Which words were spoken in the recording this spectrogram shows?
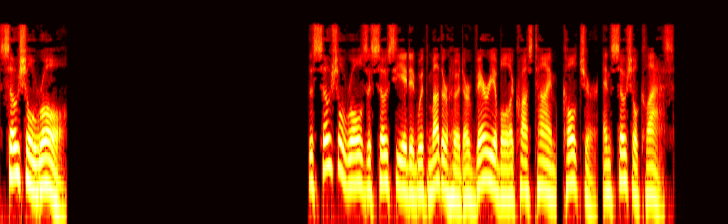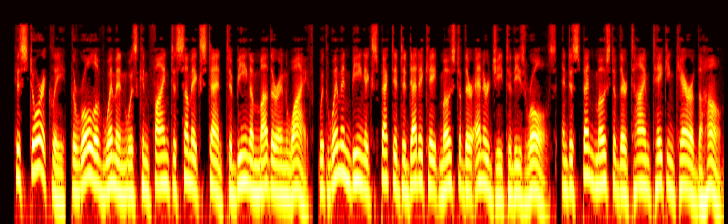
Social role The social roles associated with motherhood are variable across time, culture, and social class. Historically, the role of women was confined to some extent to being a mother and wife, with women being expected to dedicate most of their energy to these roles, and to spend most of their time taking care of the home.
